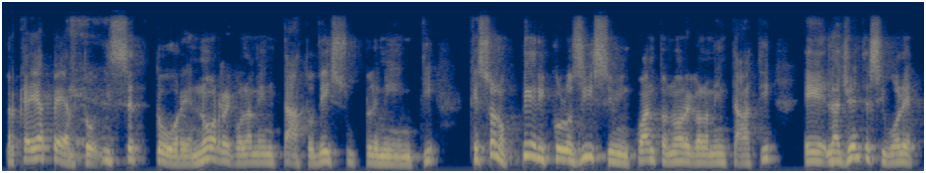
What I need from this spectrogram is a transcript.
perché hai aperto il settore non regolamentato dei supplementi che sono pericolosissimi in quanto non regolamentati e la gente si vuole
